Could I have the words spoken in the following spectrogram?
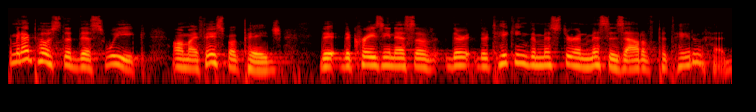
I mean, I posted this week on my Facebook page the, the craziness of they're, they're taking the Mr. and Mrs. out of Potato Head.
